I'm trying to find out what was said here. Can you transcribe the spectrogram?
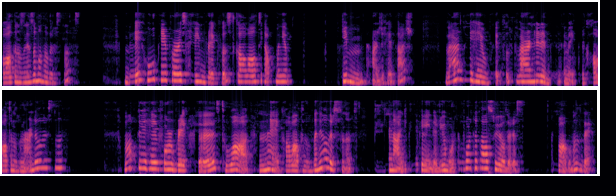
Kahvaltınızı ne zaman alırsınız? B. Who prefers having breakfast? Kahvaltı yapmayı kim tercih eder? Where do you have breakfast? Where nerede demektir? Kahvaltınızı nerede alırsınız? What do you have for breakfast? What? Ne? Kahvaltınızda ne alırsınız? Biz genellikle peynir, yumurta, portakal suyu alırız. Cevabımız D.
